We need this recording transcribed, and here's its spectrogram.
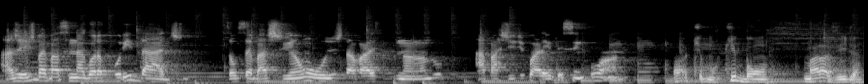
a gente vai vacinar agora por idade. São Sebastião hoje está vacinando a partir de 45 anos. Ótimo, que bom, maravilha.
